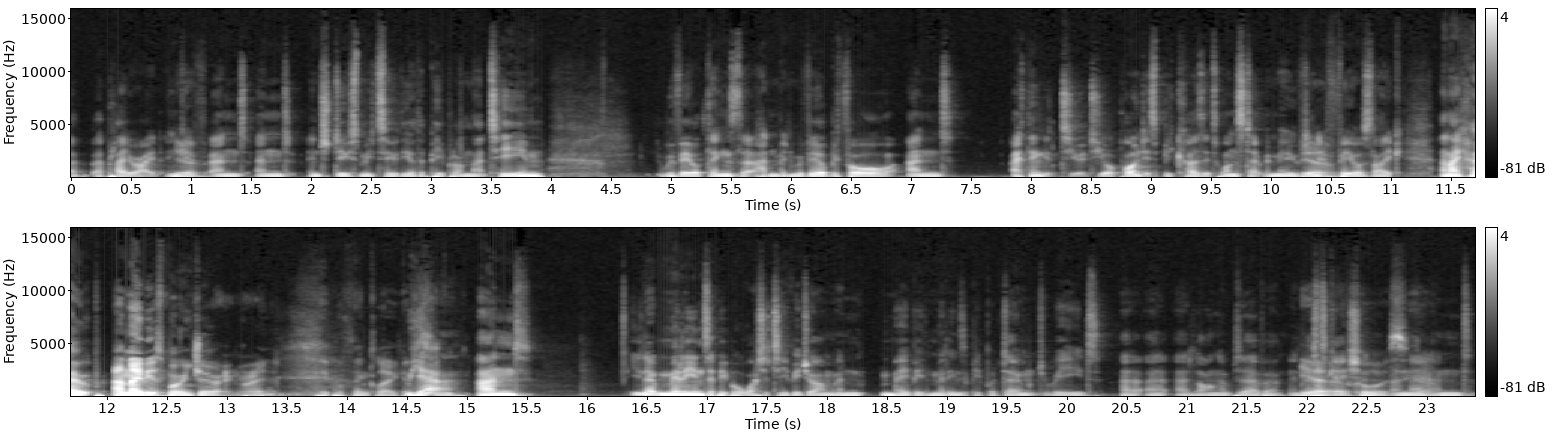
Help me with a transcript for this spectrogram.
a, a, playwright and Yeah. give and and introduce me to the other people on that team, revealed things that hadn't been revealed before, and I think to to your point, it's because it's one step removed, and it feels like, and I hope, And maybe it's more enduring, right? People think like it's, yeah, and you know, millions of people watch a TV drama, and maybe millions of people don't read a, a, a long Observer investigation, course, and, yeah. and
